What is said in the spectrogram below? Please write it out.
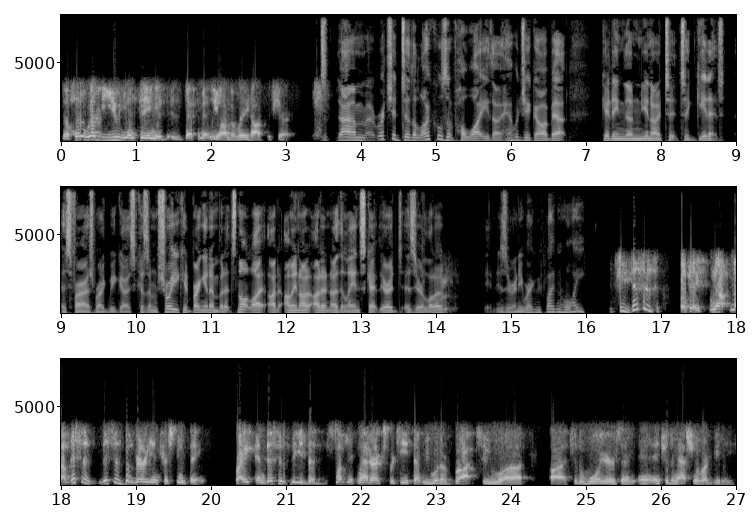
the whole rugby union thing is, is definitely on the radar for sure. Um, Richard, to the locals of Hawaii though, how would you go about getting them, you know, to, to get it as far as rugby goes? Because I'm sure you could bring it in, but it's not like I, I mean I, I don't know the landscape there. Is there a lot of is there any rugby played in Hawaii? See, this is Okay, now now this is this is the very interesting thing, right? And this is the the subject matter expertise that we would have brought to uh, uh, to the Warriors and, and to the National Rugby League,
